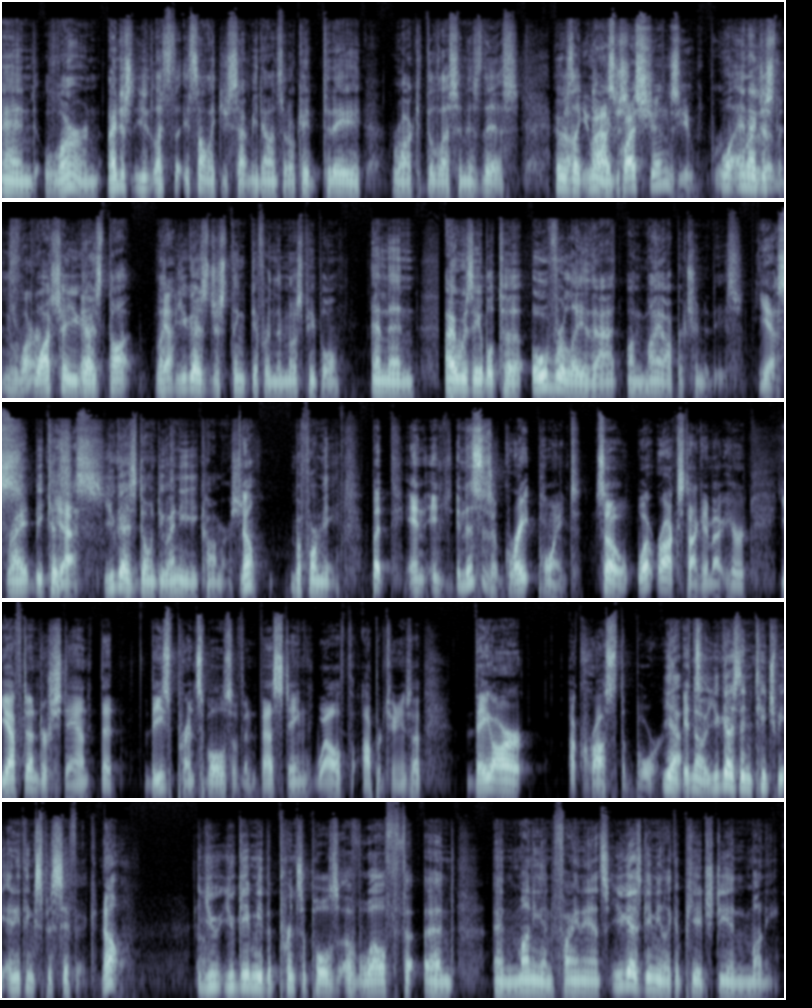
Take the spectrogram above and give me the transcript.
and learn. I just let's it's not like you sat me down and said, okay, today, Rock, the lesson is this. It was like, no, I just, questions. You well, and I just you watched how you Yeah. guys thought. Like, Yeah. you guys just think different than most people. And then I was able to overlay that on my opportunities, Yes. right? Because yes. you guys don't do any e-commerce. No. Before me. But and, and and this is a great point. So what Rock's talking about here, you have to understand that these principles of investing, wealth, opportunities, stuff, they are across the board. Yeah, It's, no, you guys didn't teach me anything specific. no. You you gave me the principles of wealth and and money and finance. You guys gave me like a PhD in money,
